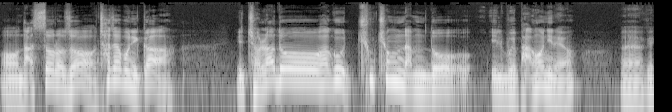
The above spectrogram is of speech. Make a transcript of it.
어, 낯설어서 찾아보니까 이 전라도하고 충청남도 일부의 방언이네요. 예, 그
